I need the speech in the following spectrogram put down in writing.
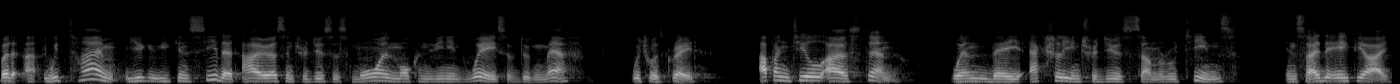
But uh, with time, you, you can see that iOS introduces more and more convenient ways of doing math, which was great, up until iOS 10, when they actually introduced some routines inside the API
